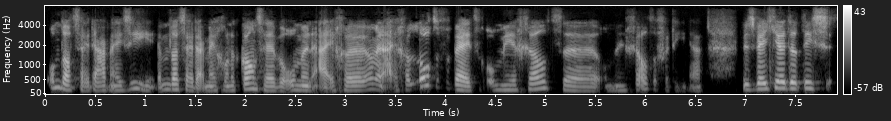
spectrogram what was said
omdat zij daarmee zien, omdat zij daarmee gewoon een kans hebben om hun eigen, om hun eigen lot te verbeteren, om meer geld, uh, om meer geld te verdienen. Dus weet je, dat is,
